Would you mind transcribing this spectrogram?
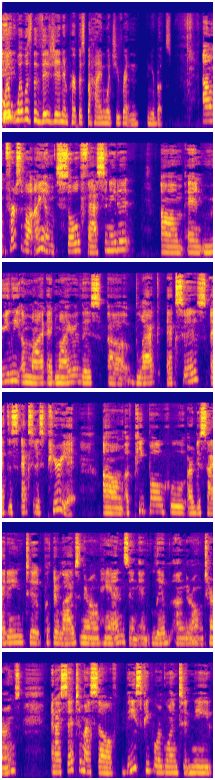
what, what, was the vision and purpose behind what you've written in your books? Um, first of all, I am so fascinated um, and really admire, admire this uh, Black Exodus at this Exodus period um, of people who are deciding to put their lives in their own hands and, and live on their own terms. And I said to myself, these people are going to need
